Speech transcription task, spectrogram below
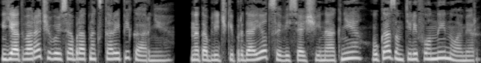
Я отворачиваюсь обратно к старой пекарне. На табличке «Продается», висящей на окне, указан телефонный номер.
